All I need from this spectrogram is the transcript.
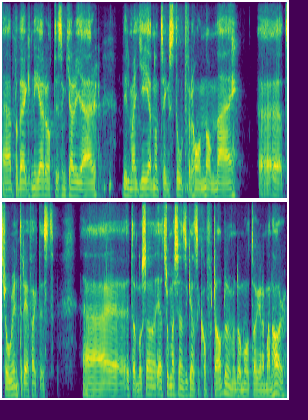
Eh, på väg neråt i sin karriär. Vill man ge någonting stort för honom? Nej, eh, jag tror inte det faktiskt. Eh, utan då känner, jag tror man känner sig ganska komfortabel med de åtaganden man har.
